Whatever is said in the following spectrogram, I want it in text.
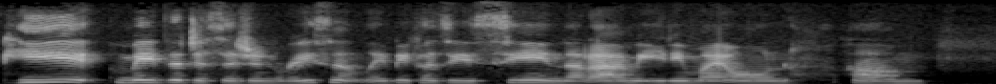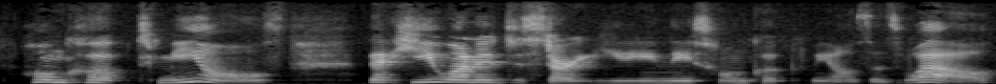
he made the decision recently because he's seen that I'm eating my own um, home cooked meals that he wanted to start eating these home cooked meals as well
